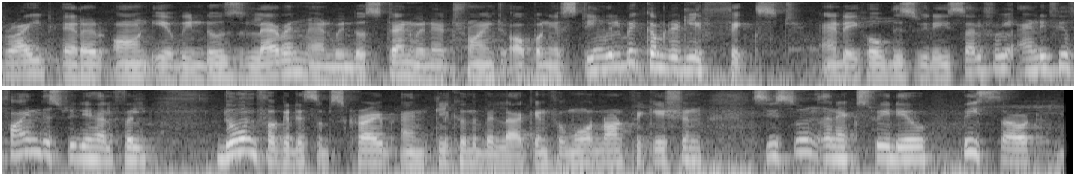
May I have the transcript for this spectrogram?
write error on your windows 11 and windows 10 when you're trying to open your steam will be completely fixed. And i hope this video is helpful. And if you find this video helpful don't forget to subscribe and click on the bell icon for more notification. See you soon in the next video. Peace out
